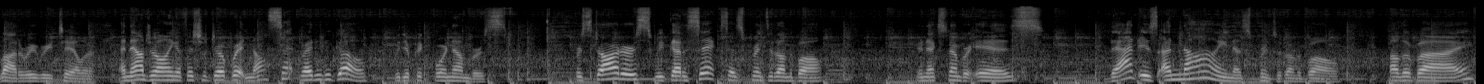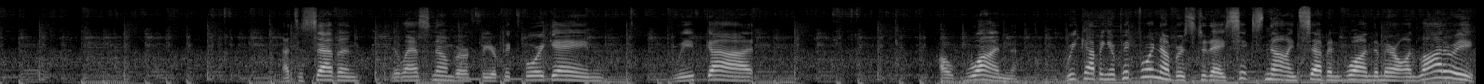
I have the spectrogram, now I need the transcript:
lottery retailer. And now, drawing official Joe Britton, all set, ready to go with your Pick 4 numbers. For starters, we've got a 6 as printed on the ball. Your next number is, that is a 9 as printed on the ball. Followed by, that's a 7 your last number for your pick four game. We've got a one. Recapping your pick four numbers today 6, 9, 7, 1. The Maryland Lottery.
